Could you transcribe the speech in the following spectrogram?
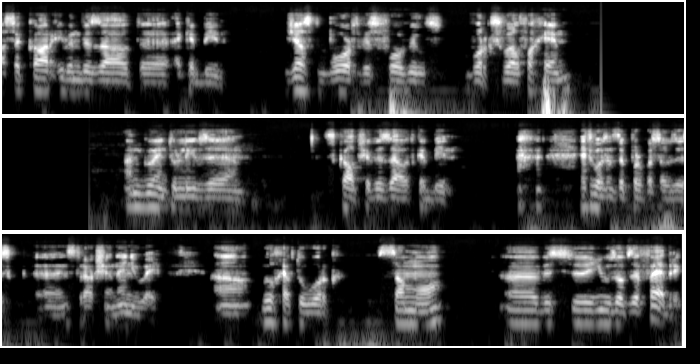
as a car even without uh, a cabin. Just board with four wheels works well for him. I'm going to leave the sculpture without cabin. it wasn't the purpose of this uh, instruction anyway. Uh, we'll have to work some more uh, with use of the fabric.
